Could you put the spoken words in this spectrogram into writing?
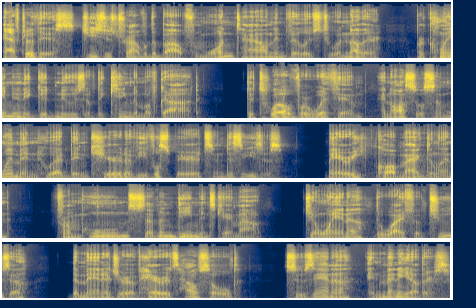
After this, Jesus traveled about from one town and village to another, proclaiming the good news of the kingdom of God. The twelve were with him, and also some women who had been cured of evil spirits and diseases. Mary, called Magdalene, from whom seven demons came out. Joanna, the wife of Chuza, the manager of Herod's household, Susanna, and many others.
